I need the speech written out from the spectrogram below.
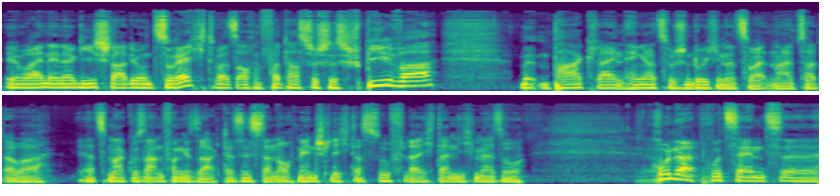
im Rhein-Energiestadion zurecht, weil es auch ein fantastisches Spiel war. Mit ein paar kleinen Hänger zwischendurch in der zweiten Halbzeit, aber wie hat Markus Anfang gesagt, das ist dann auch menschlich, dass du vielleicht dann nicht mehr so 100 Prozent äh,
